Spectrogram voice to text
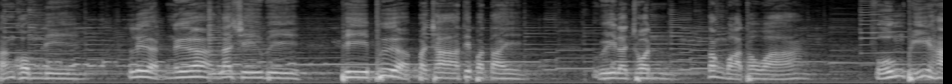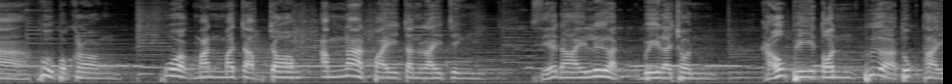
สังคมดี เลือดเนื้อและชีวี พีเพื่อประชาธิปไตย วีรชนต้องหวาดผวา ฝูงผีหาผู้ปกครอง พวกมันมาจับจองอำนาจไปจันไรจริง เสียดายเลือดวีรชน เขาพีตนเพื่อทุกไทย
